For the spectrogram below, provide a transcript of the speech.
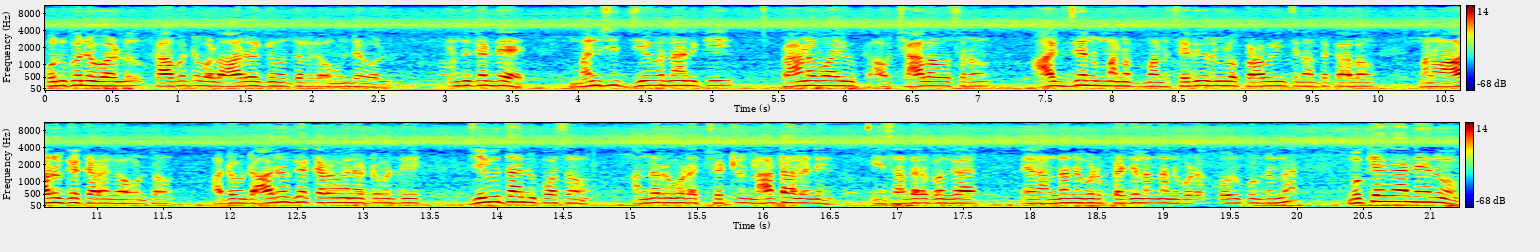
కొనుక్కునేవాళ్ళు కాబట్టి వాళ్ళు ఆరోగ్యవంతులుగా ఉండేవాళ్ళు. ఎందుకంటే మనిషి జీవనానికి ప్రాణవాయువు చాలా అవసరం. ఆక్సిజన్ మన మన శరీరంలో ప్రవహించినంత కాలం మనం ఆరోగ్యకరంగా ఉంటాం. అటువంటి ఆరోగ్యకరమైనటువంటి జీవితాన్ని కోసం అందరూ కూడా చెట్లు నాటాలని ఈ సందర్భంగా నేను అందరిని కూడా ప్రజలందరినీ కూడా కోరుకుంటున్నా. ముఖ్యంగా నేను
